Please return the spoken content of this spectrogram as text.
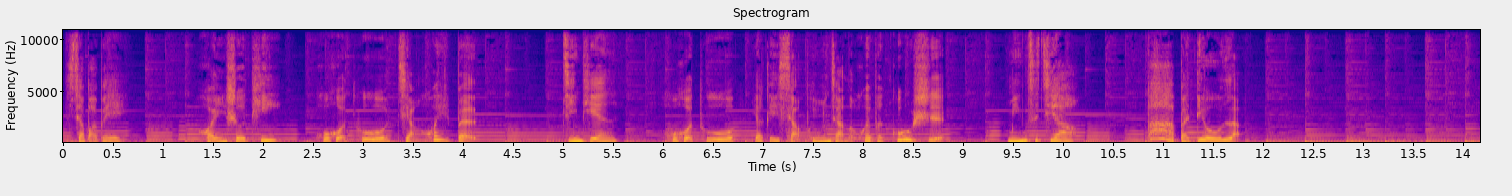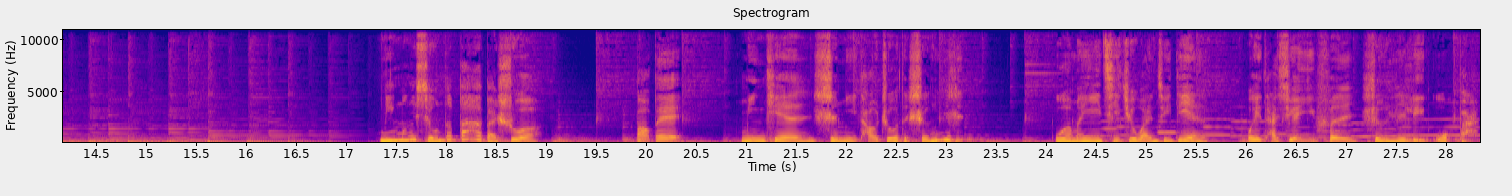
小宝贝，欢迎收听火火兔讲绘本。今天，火火兔要给小朋友们讲的绘本故事，名字叫《爸爸丢了》。柠檬熊的爸爸说：“宝贝，明天是蜜桃猪的生日，我们一起去玩具店为他选一份生日礼物吧。”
